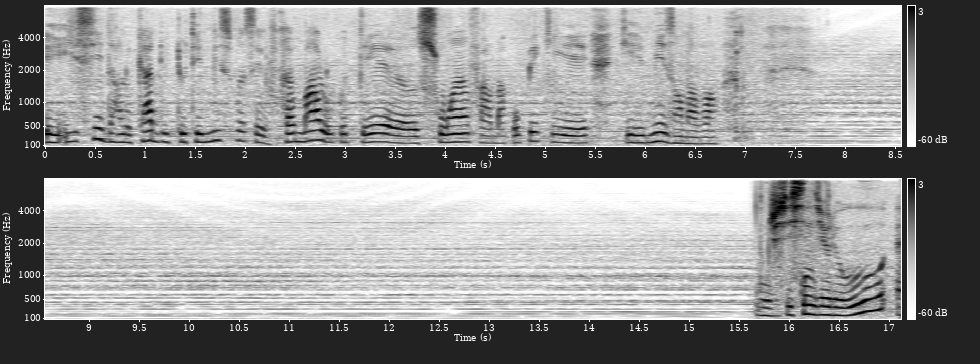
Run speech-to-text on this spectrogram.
Et ici, dans le cadre du totémisme, c'est vraiment le côté euh, soin, pharmacopée qui est, qui est mis en avant. Je suis Cindy Olohou, euh,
